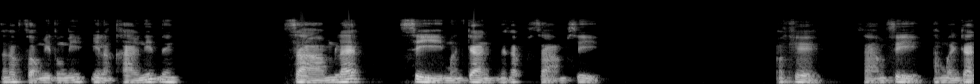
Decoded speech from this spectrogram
นะครับสองมีตรงนี้มีหลังคานิดนึงสามและสี่เหมือนกันนะครับสามสี่โอเคสามสี่เหมือนกัน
